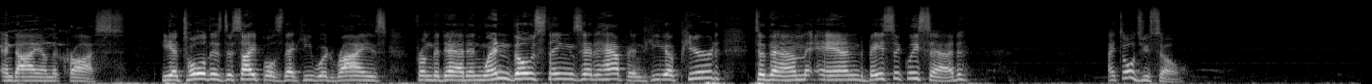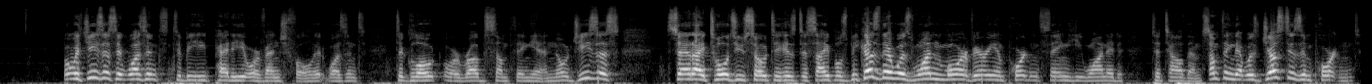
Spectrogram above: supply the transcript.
and die on the cross. He had told his disciples that he would rise from the dead. And when those things had happened, he appeared to them and basically said, I told you so. But with Jesus, it wasn't to be petty or vengeful. It wasn't to gloat or rub something in. No, Jesus said, I told you so to his disciples because there was one more very important thing he wanted to tell them. Something that was just as important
